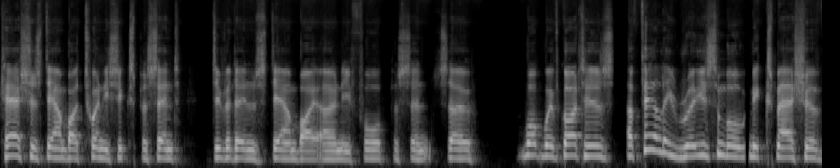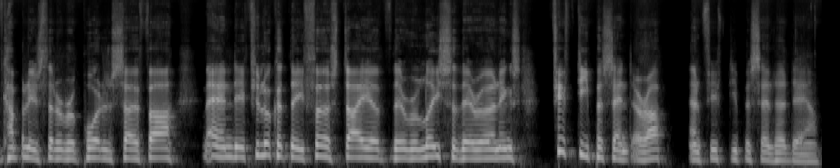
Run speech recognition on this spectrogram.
Cash is down by twenty-six percent. Dividends down by only four percent. So what we've got is a fairly reasonable mix mash of companies that are reported so far. And if you look at the first day of the release of their earnings, 50% are up and 50% are down.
